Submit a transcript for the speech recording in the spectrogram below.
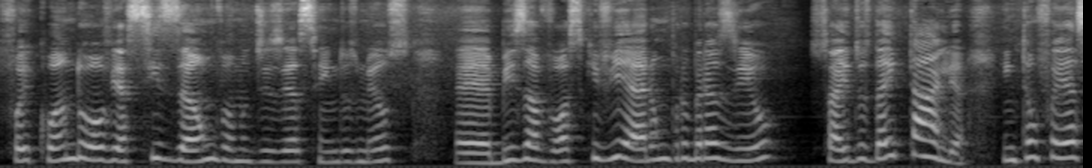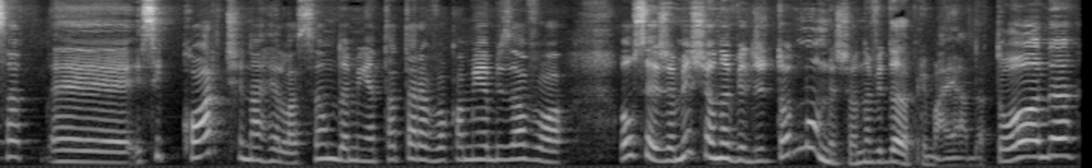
foi quando houve a cisão, vamos dizer assim, dos meus é, bisavós que vieram para o Brasil saídos da Itália. Então foi essa, é, esse corte na relação da minha tataravó com a minha bisavó. Ou seja, mexeu na vida de todo mundo, mexeu na vida da primaiada toda.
